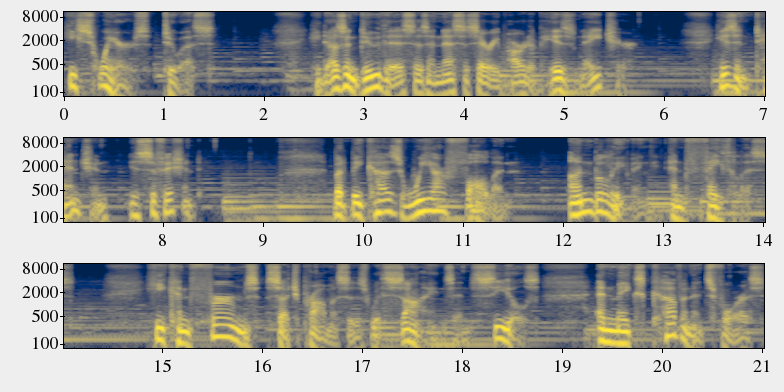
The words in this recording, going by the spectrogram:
He swears to us. He doesn't do this as a necessary part of his nature. His intention is sufficient. But because we are fallen, unbelieving, and faithless, he confirms such promises with signs and seals and makes covenants for us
